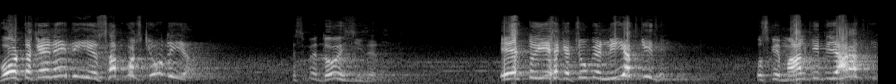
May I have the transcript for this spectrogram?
وہ ٹکے نہیں دیے، سب کچھ کیوں دیا؟ اس میں دو ہی چیزیں تھیں۔ ایک تو یہ ہے کہ چونکہ نیت کی تھی، اس کے مال کی تجارت کی،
